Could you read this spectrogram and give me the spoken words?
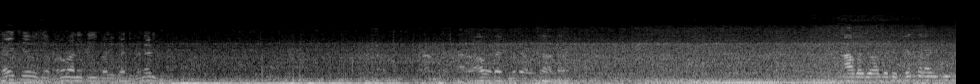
જાય છે ભરવાની તે બાજુ ગાડી દો. આ બાજુ. આ બધું ખેતર આવી ગયું.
